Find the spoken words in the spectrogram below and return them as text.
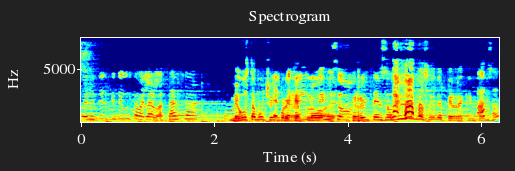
Pero entonces, ¿qué te gusta bailar? ¿La salsa? me gusta mucho ir, por ejemplo, intenso. eh, perreo intenso. No, no soy de perreque intenso,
